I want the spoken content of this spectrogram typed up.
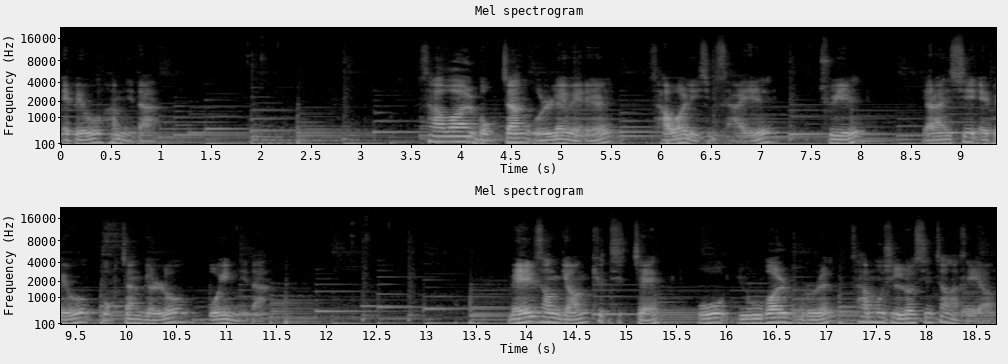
예배 후 합니다. 4월 목장 올레회를 4월 24일 주일 11시 예배 후 목장별로 모입니다. 매일 성경 큐티책 5, 6월호를 사무실로 신청하세요.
